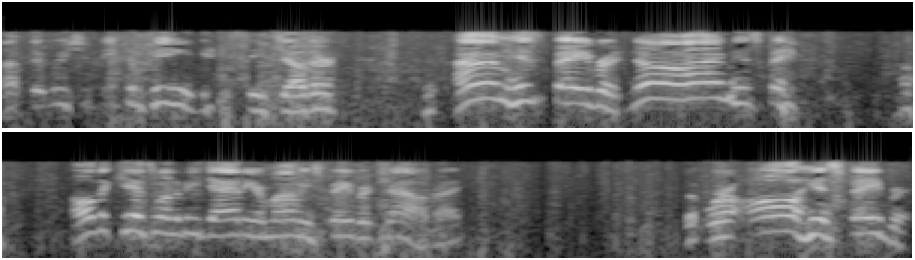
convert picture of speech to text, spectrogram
Not that we should be competing against each other. I'm his favorite. No, I'm his favorite. All the kids want to be daddy or mommy's favorite child, right? But we're all his favorite.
